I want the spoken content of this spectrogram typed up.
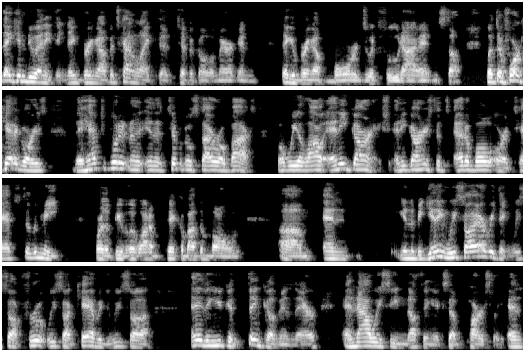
they can do anything. They bring up, it's kind of like the typical American, they can bring up boards with food on it and stuff. But the four categories, they have to put it in a, in a typical styro box, but we allow any garnish, any garnish that's edible or attached to the meat for the people that want to pick about the bone. Um, and in the beginning, we saw everything. We saw fruit, we saw cabbage, we saw anything you could think of in there. And now we see nothing except parsley. And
